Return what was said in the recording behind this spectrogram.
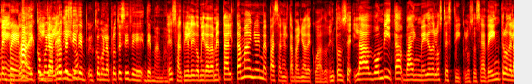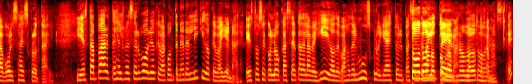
pene. Ah, es como la, prótesis de, como la prótesis de, de mama. Exacto. Yo le digo, mira, dame tal tamaño y me pasan el tamaño adecuado. Entonces, la bombita va en medio de los testículos, o sea, dentro de la bolsa escrotal. Y esta parte es el reservorio que va a contener el líquido que va a llenar. Esto se coloca cerca de la vejiga o debajo del músculo y ya esto el paciente Todo no, lo, toma más, no lo toca más. ¿eh?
